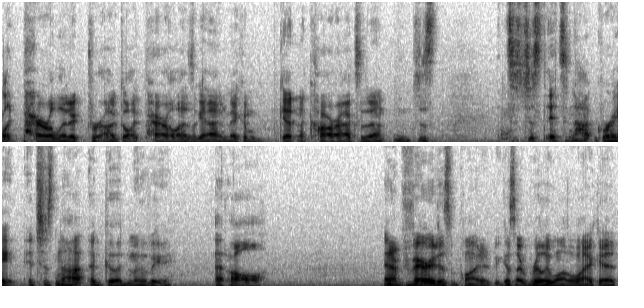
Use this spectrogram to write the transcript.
like paralytic drug to like paralyze a guy and make him get in a car accident and just it's just it's not great. It's just not a good movie at all. And i'm very disappointed because i really want to like it.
